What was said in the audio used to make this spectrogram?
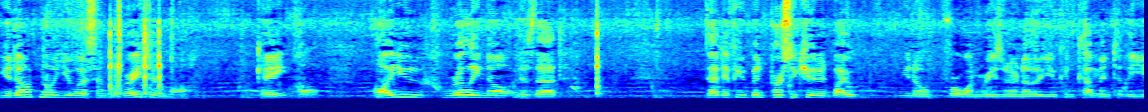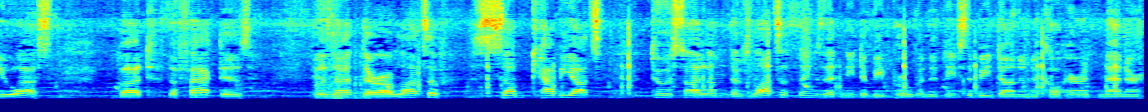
you don't know U.S. immigration law. Okay? All, all you really know is that that if you've been persecuted by, you know, for one reason or another, you can come into the U.S. But the fact is, is that there are lots of sub caveats to asylum. There's lots of things that need to be proven. It needs to be done in a coherent manner,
